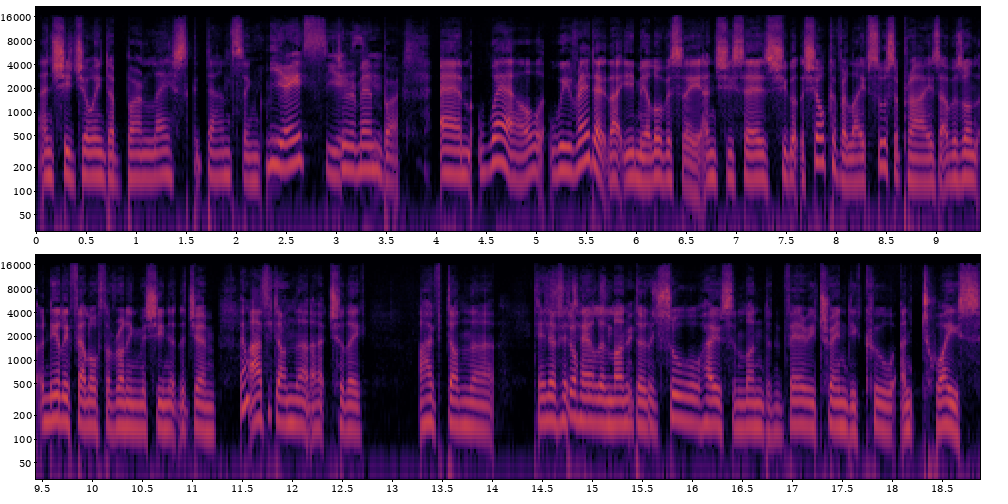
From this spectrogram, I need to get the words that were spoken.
and she joined a burlesque dancing group. Yes, yes. Do you remember? Um, well, we read out that email, obviously, and she says she got the shock of her life. So surprised. I was on, I nearly fell off the running machine at the gym. Oh. I've done that, actually. I've done that. In a hotel in London, quickly. Soho House in London, very trendy, cool. And twice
